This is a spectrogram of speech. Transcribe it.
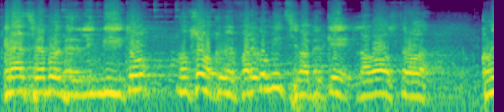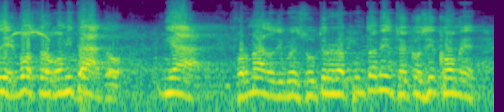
Grazie a voi per l'invito, non sono qui per fare comizi ma perché vostra, dire, il vostro comitato mi ha informato di questo ulteriore appuntamento e così come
